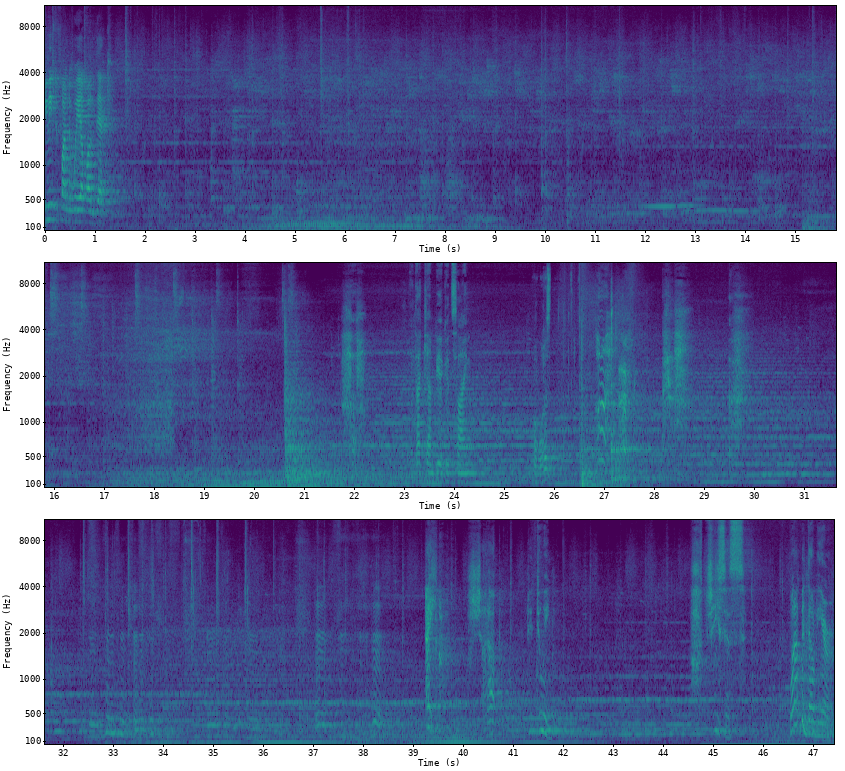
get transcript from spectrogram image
We need to find a way up on deck. That can't be a good sign. What was? Doing? Oh, Jesus. What happened down here?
